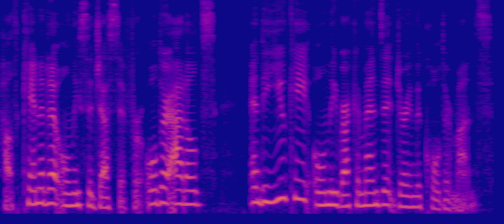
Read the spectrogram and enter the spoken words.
Health Canada only suggests it for older adults, and the UK only recommends it during the colder months.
